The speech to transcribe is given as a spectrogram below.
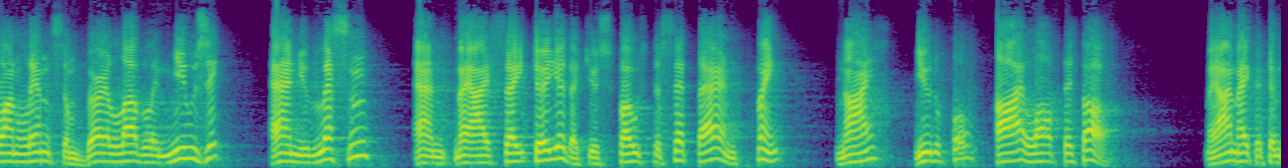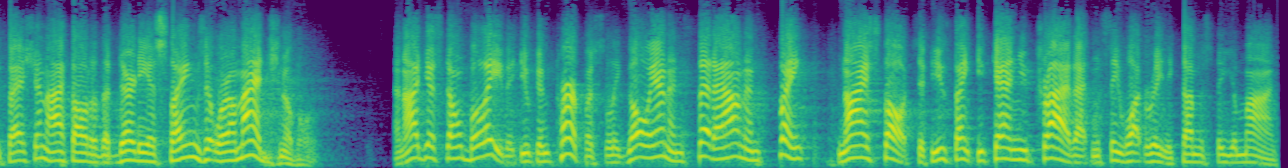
funnel in some very lovely music, and you listen, and may I say to you that you're supposed to sit there and think nice, beautiful, high, lofty thoughts. May I make a confession? I thought of the dirtiest things that were imaginable. And I just don't believe it. You can purposely go in and sit down and think nice thoughts. If you think you can, you try that and see what really comes to your mind.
